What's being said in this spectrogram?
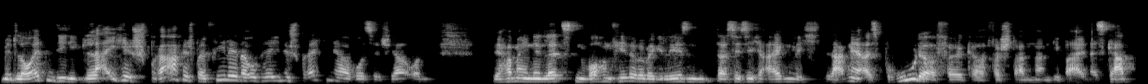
mit Leuten, die die gleiche Sprache, weil viele in der Ukraine sprechen ja Russisch, ja, und wir haben ja in den letzten Wochen viel darüber gelesen, dass sie sich eigentlich lange als Brudervölker verstanden haben, die beiden. Es gab,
